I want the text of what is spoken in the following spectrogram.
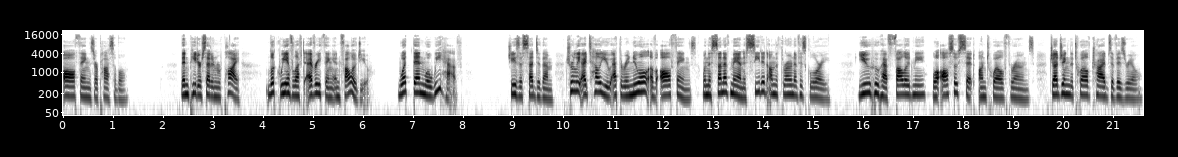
all things are possible. Then Peter said in reply, Look, we have left everything and followed you. What then will we have? Jesus said to them, Truly I tell you, at the renewal of all things, when the Son of Man is seated on the throne of his glory, you who have followed me will also sit on twelve thrones, judging the twelve tribes of Israel.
